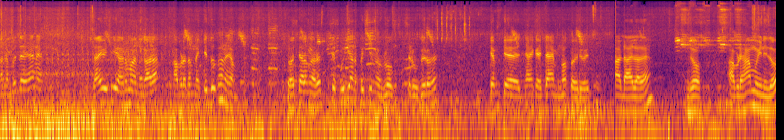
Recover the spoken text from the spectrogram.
અને બધા છે ને લાવી છીએ હનુમાન ગાળા આપણે તમને કીધું હતું ને એમ. તો અત્યારે અમે રસ્તે પૂજ્યા ને પછી મેં બ્લોગ શરૂ કર્યો છે. કેમ કે જ્યાં કંઈ ટાઈમ નહોતો રહ્યો આ આડા હાલા હે જો આપણે સામુઈ નહીં જો.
